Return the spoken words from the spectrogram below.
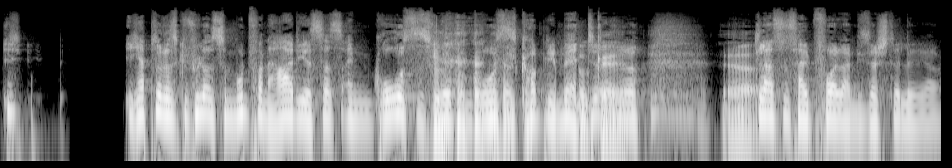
ich, ich habe so das Gefühl, aus dem Mund von Hardy ist das ein großes Lob, ein großes Kompliment. Okay. Also, Ja. Glas ist halt voll an dieser Stelle, ja.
